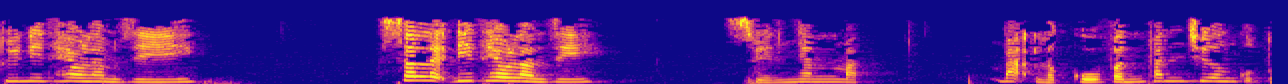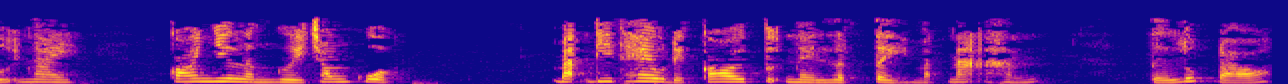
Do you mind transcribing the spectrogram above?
Tôi đi theo làm gì? Sao lại đi theo làm gì? Xuyến nhăn mặt. Bạn là cố vấn văn chương của tụi này, coi như là người trong cuộc. Bạn đi theo để coi tụi này lật tẩy mặt nạ hắn. Tới lúc đó,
